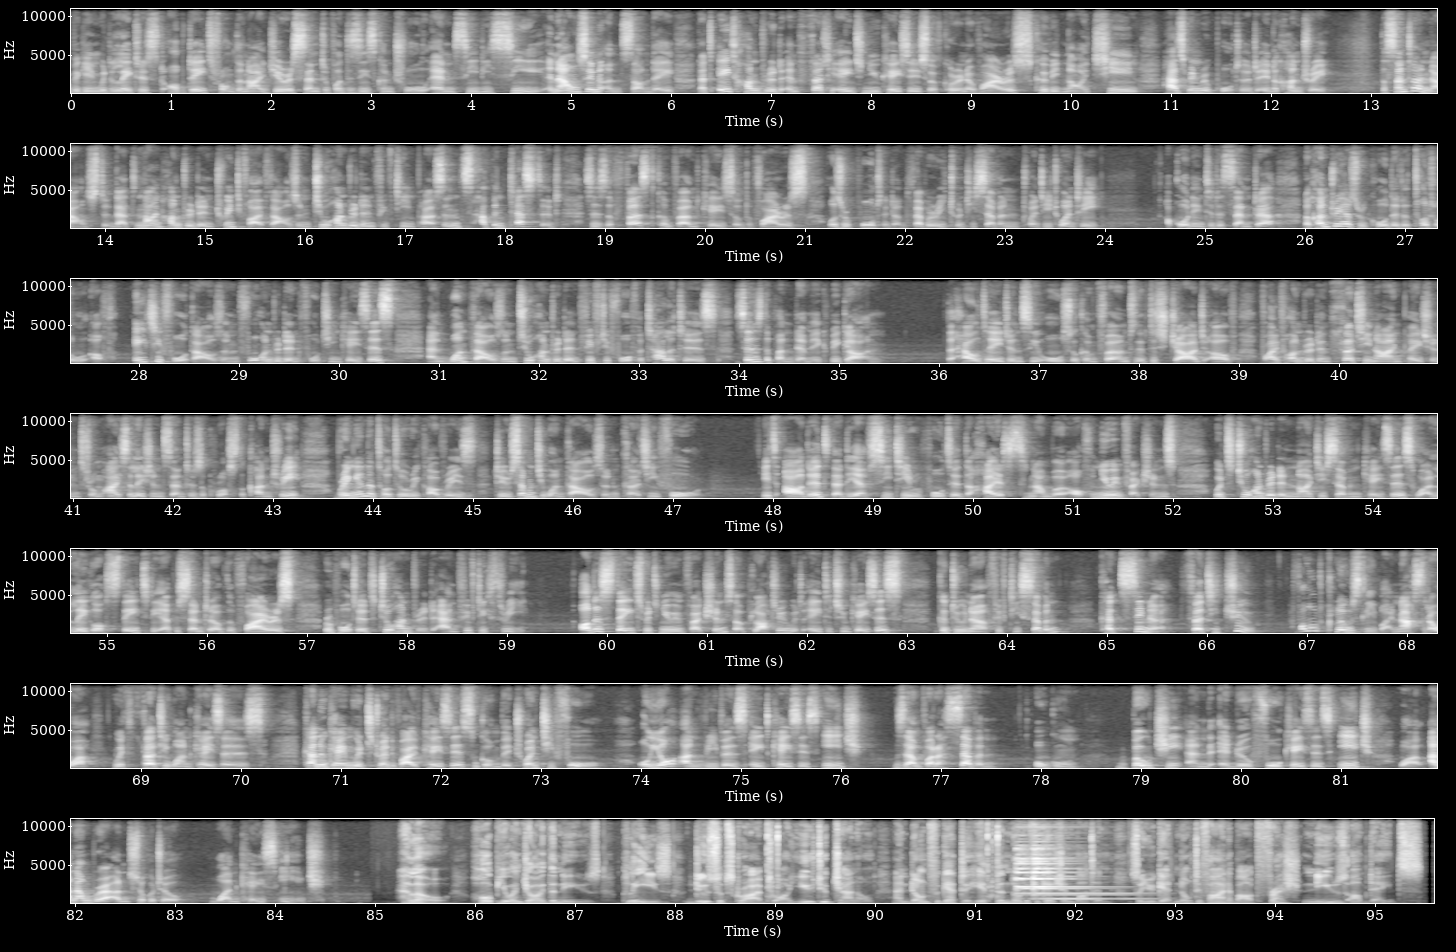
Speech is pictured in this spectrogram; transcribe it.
We begin with the latest update from the Nigeria Center for Disease Control NCDC, announcing on Sunday that 838 new cases of coronavirus COVID-19 has been reported in the country. The center announced that 925,215 persons have been tested since the first confirmed case of the virus was reported on February 27, 2020. According to the center, the country has recorded a total of 84,414 cases and 1,254 fatalities since the pandemic began. The health agency also confirmed the discharge of 539 patients from isolation centers across the country, bringing the total recoveries to 71,034. It added that the FCT reported the highest number of new infections with 297 cases, while Lagos State, the epicenter of the virus, reported 253. Other states with new infections are Plateau with 82 cases, Kaduna 57, Katsina 32, followed closely by Nasarawa with 31 cases. Kano came with 25 cases, Gombe 24, Oyo and Rivers 8 cases each, Zamfara 7, Ogun, Bauchi and Edo four cases each, while Anambra and Sokoto one case each. Hello, hope you enjoyed the news. Please do subscribe to our YouTube channel and don't forget to hit the notification button so you get notified about fresh news updates.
